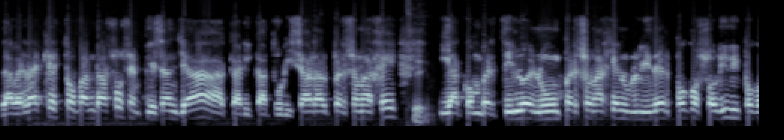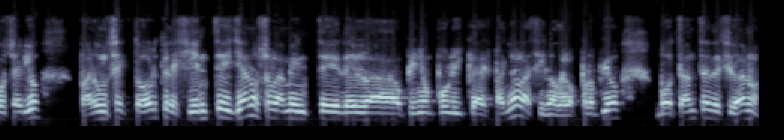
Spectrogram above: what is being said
La verdad es que estos bandazos empiezan ya a caricaturizar al personaje sí. y a convertirlo en un personaje, en un líder poco sólido y poco serio para un sector creciente ya no solamente de la opinión pública española, sino de los propios votantes de Ciudadanos.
